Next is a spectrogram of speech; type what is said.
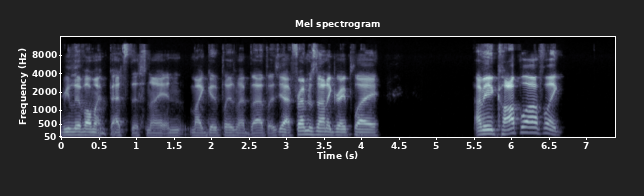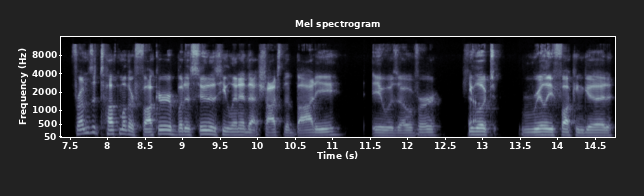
relive all my bets this night and my good plays, my bad plays. Yeah, Frem is not a great play. I mean, Kopylov, like Frem's a tough motherfucker, but as soon as he landed that shot to the body, it was over. He Yeah. looked really fucking good.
